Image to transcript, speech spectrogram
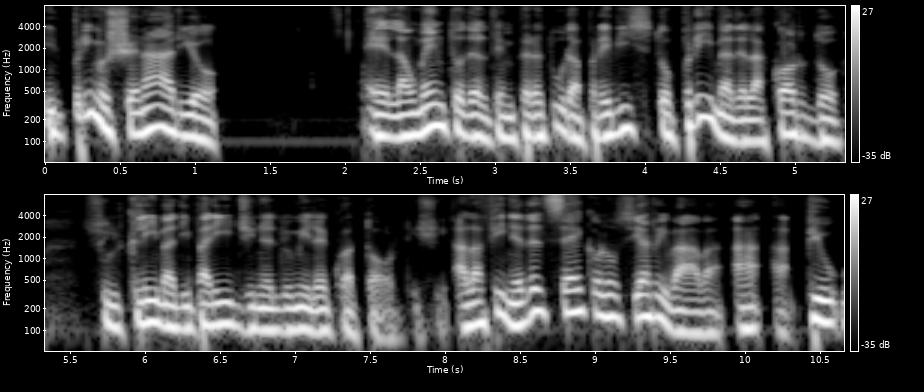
Il primo scenario è l'aumento della temperatura previsto prima dell'accordo sul clima di Parigi nel 2014. Alla fine del secolo si arrivava a, a più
